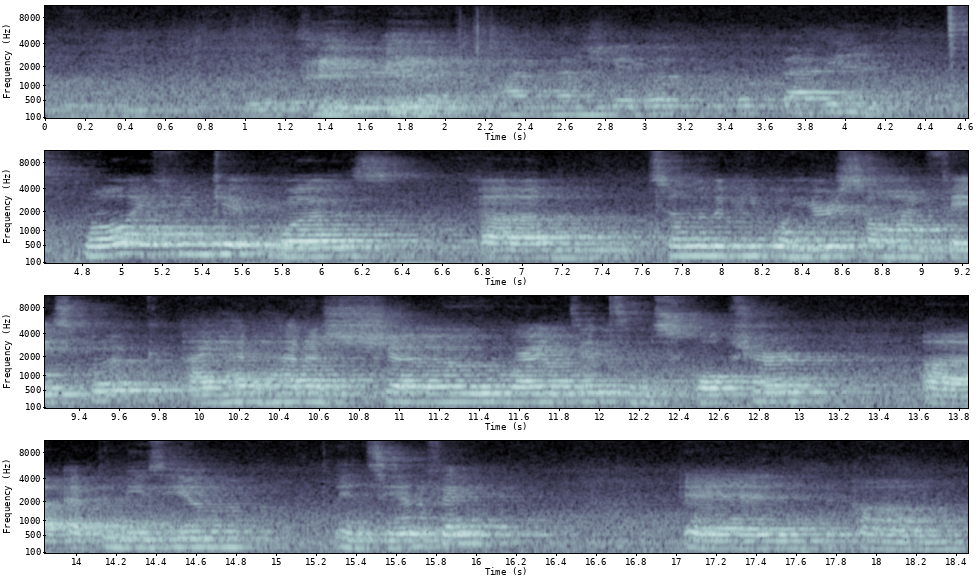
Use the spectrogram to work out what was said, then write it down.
um, here, how, how did you get hooked, hooked back in? Well, I think it was um, some of the people here saw on Facebook. I had had a show where I did some sculpture uh, at the museum in Santa Fe, and um,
